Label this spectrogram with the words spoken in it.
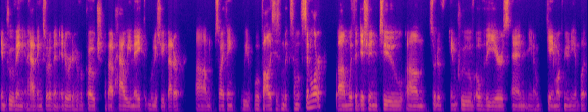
improving and having sort of an iterative approach about how we make Moody Street better. Um, so I think we will probably see something similar um, with addition to um, sort of improve over the years and, you know, gain more community input.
